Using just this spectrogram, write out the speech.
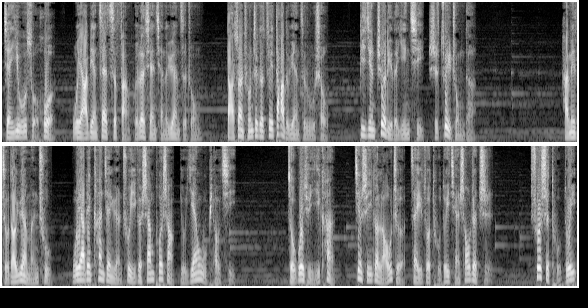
见一无所获，无涯便再次返回了先前的院子中，打算从这个最大的院子入手，毕竟这里的阴气是最重的。还没走到院门处，无涯便看见远处一个山坡上有烟雾飘起。走过去一看，竟是一个老者在一座土堆前烧着纸。说是土堆，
